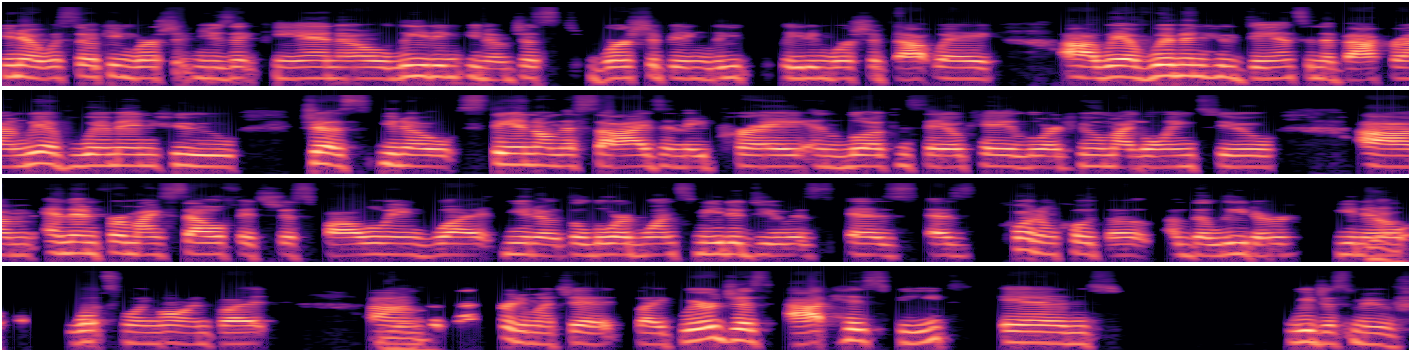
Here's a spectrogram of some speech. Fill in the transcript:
you know, with soaking worship music, piano, leading, you know, just worshiping, lead, leading worship that way. Uh, we have women who dance in the background. We have women who just, you know, stand on the sides and they pray and look and say, okay, Lord, who am I going to? Um, and then for myself, it's just following what, you know, the Lord wants me to do as, as, as quote unquote, the, the leader, you know, yeah. what's going on. But, um, yeah. but that's pretty much it. Like we're just at his feet and we just move.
